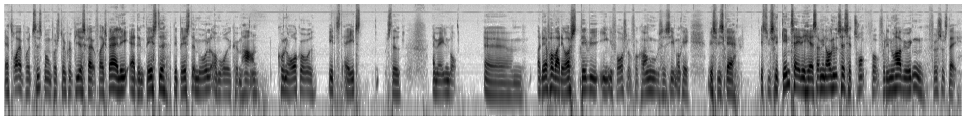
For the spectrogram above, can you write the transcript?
Jeg tror, jeg på et tidspunkt på et stykke papir skrev, Frederiksberg Allé er den bedste, det bedste målområde i København, kun overgået et, af et sted af Malenborg. Øh, og derfor var det også det, vi egentlig foreslog for kongehuset, at sige, okay, hvis vi skal, hvis vi skal gentage det her, så er vi nok nødt til at sætte trumf på, fordi nu har vi jo ikke en fødselsdag.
